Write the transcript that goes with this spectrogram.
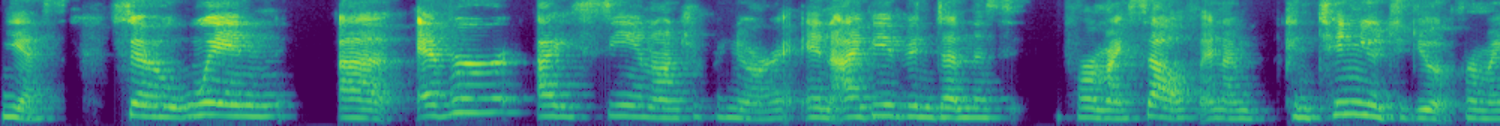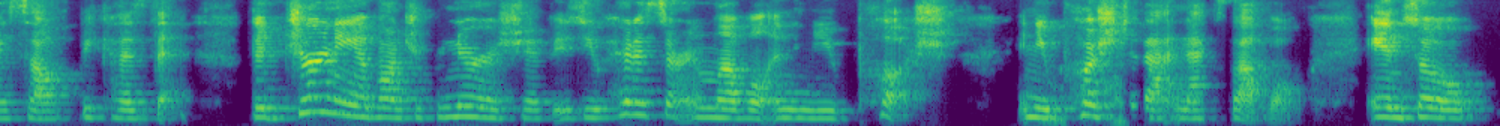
yes. So when uh, ever i see an entrepreneur and i've even done this for myself and i'm continue to do it for myself because the, the journey of entrepreneurship is you hit a certain level and then you push and you push to that next level. And so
